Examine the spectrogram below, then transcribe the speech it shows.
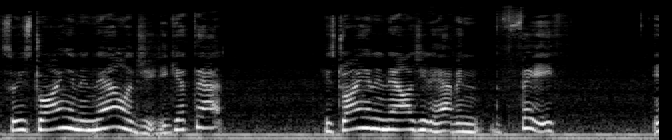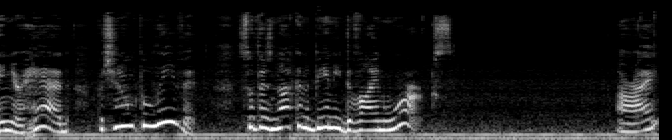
So he's drawing an analogy. Do you get that? He's drawing an analogy to having the faith in your head, but you don't believe it. So there's not going to be any divine works. All right?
